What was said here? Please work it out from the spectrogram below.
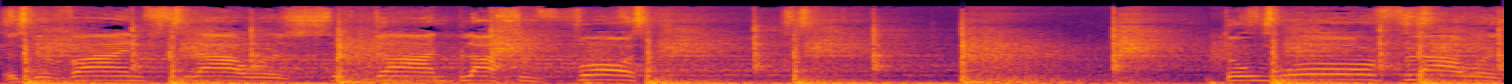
The divine flowers of dawn blossom forth. The war flowers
